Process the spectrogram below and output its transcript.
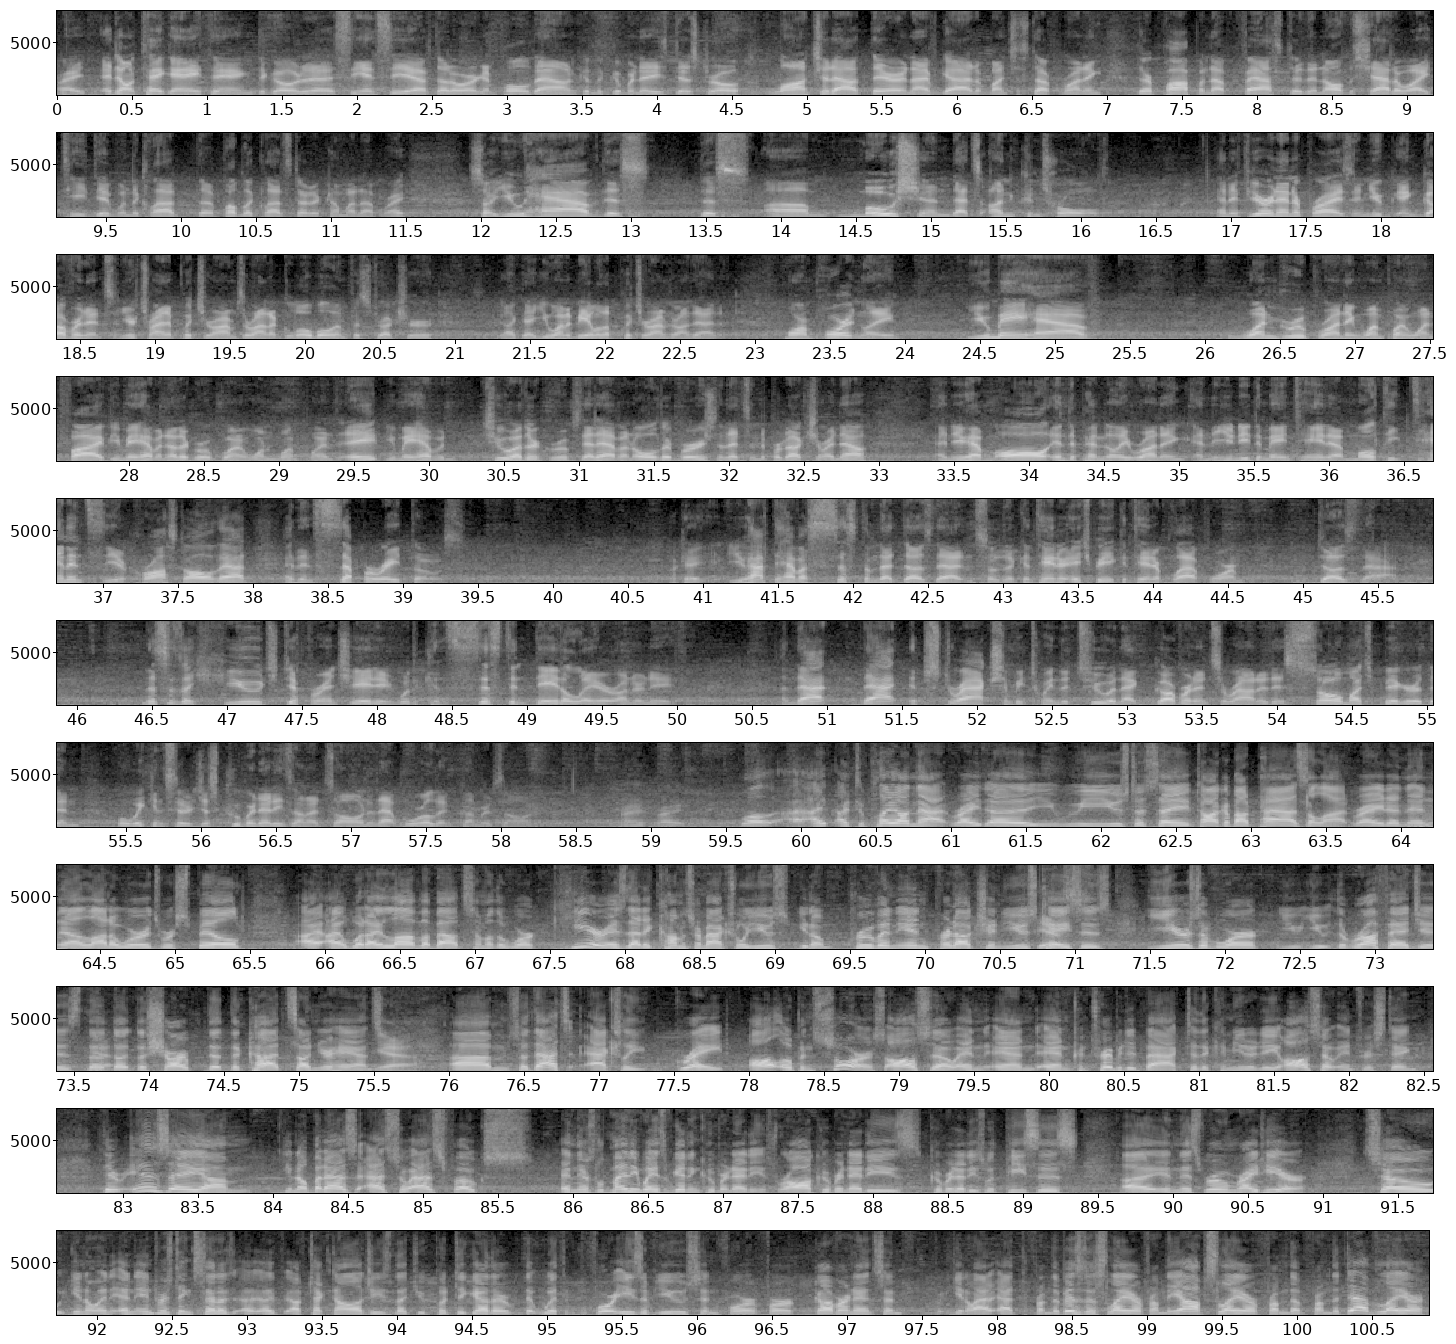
right? It don't take anything to go to cncf.org and pull down the Kubernetes distro, launch it out there, and I've got a bunch of stuff running. They're popping up faster than all the shadow IT did when the cloud, the public cloud started coming up, right? So you have this, this um, motion that's uncontrolled. And if you're an enterprise and you in governance and you're trying to put your arms around a global infrastructure like that, you want to be able to put your arms around that. More importantly, you may have one group running 1.15, you may have another group running 1.8, you may have two other groups that have an older version that's into production right now, and you have them all independently running, and then you need to maintain a multi-tenancy across all of that, and then separate those. Okay, you have to have a system that does that, and so the container, HPE container platform does that. This is a huge differentiating with a consistent data layer underneath. And that, that abstraction between the two and that governance around it is so much bigger than what we consider just Kubernetes on its own and that world on its own. Right, right. Well, I, I, to play on that, right, uh, we used to say, talk about PaaS a lot, right, and, and a lot of words were spilled. I, I, what I love about some of the work here is that it comes from actual use, you know, proven in production use Yes. cases, years of work, you, you, the rough edges, the, Yeah. the, the sharp, the, the cuts on your hands. Yeah. Um, so that's actually great. All open source also, and, and, and contributed back to the community, also interesting. There is a, um, you know, but as, as, so as folks, and there's many ways of getting Kubernetes, raw Kubernetes, Kubernetes with pieces uh, in this room right here. So, you know, an, an interesting set of, of, of technologies that you put together that with, for ease of use and for, for governance and, you know, at, at, from the business layer, from the ops layer, from the, from the dev layer.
